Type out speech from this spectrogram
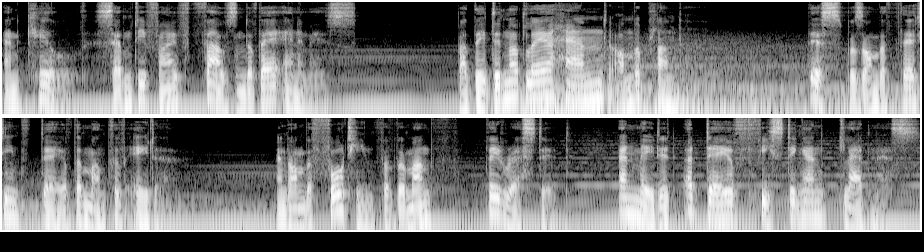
and killed 75,000 of their enemies. But they did not lay a hand on the plunder. This was on the thirteenth day of the month of Adar. And on the fourteenth of the month they rested, and made it a day of feasting and gladness.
